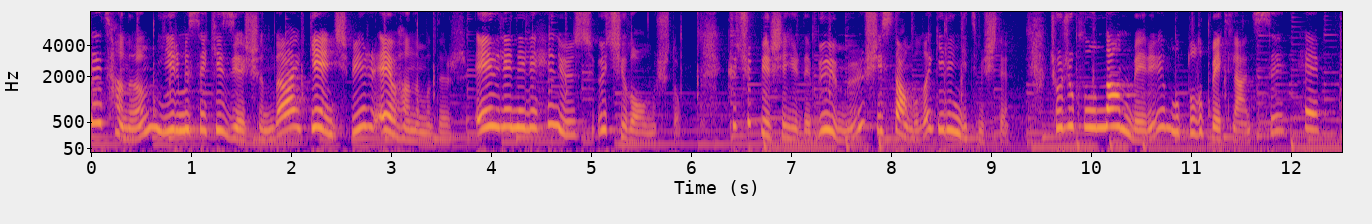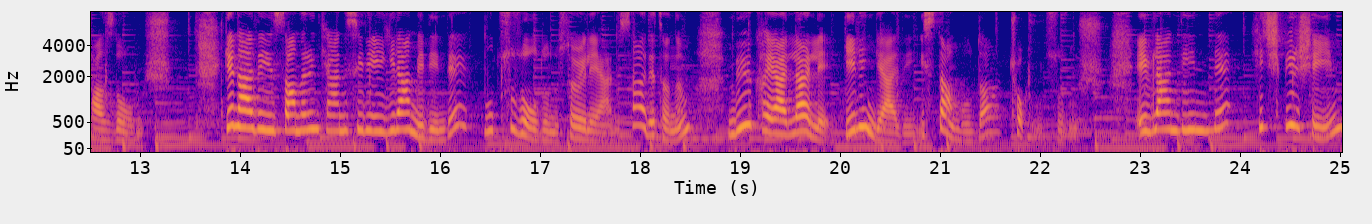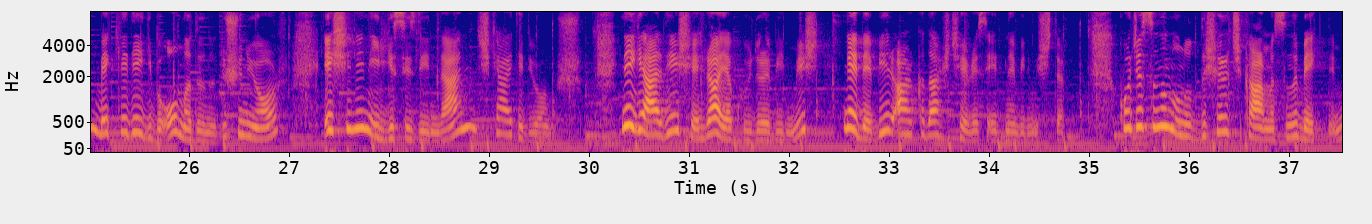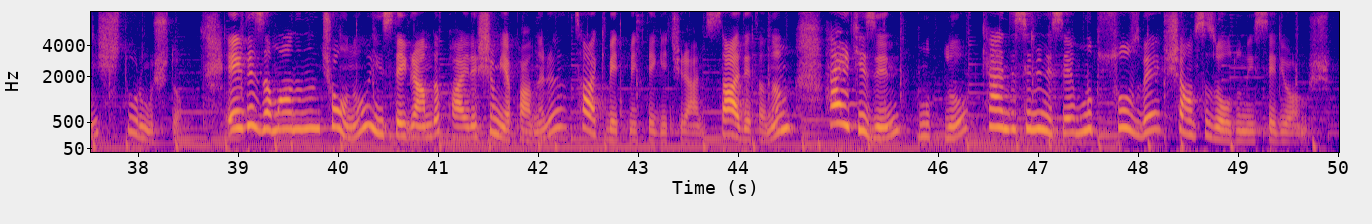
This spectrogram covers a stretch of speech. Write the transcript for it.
Saadet Hanım 28 yaşında genç bir ev hanımıdır. Evleneli henüz 3 yıl olmuştu. Küçük bir şehirde büyümüş, İstanbul'a gelin gitmişti. Çocukluğundan beri mutluluk beklentisi hep fazla olmuş. Genelde insanların kendisiyle ilgilenmediğinde mutsuz olduğunu söyleyen Saadet Hanım, büyük hayallerle gelin geldiği İstanbul'da çok mutsuzmuş. Evlendiğinde hiçbir şeyin beklediği gibi olmadığını düşünüyor, eşinin ilgisizliğinden şikayet ediyormuş. Ne geldiği şehre ayak uydurabilmiş ne de bir arkadaş çevresi edinebilmişti. Kocasının onu dışarı çıkarmasını beklemiş, durmuştu. Evde zamanının çoğunu Instagram'da paylaşım yapanları takip etmekte geçiren Saadet Hanım, herkesin mutlu, kendisinin ise mutsuz ve şanssız olduğunu hissediyormuş.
